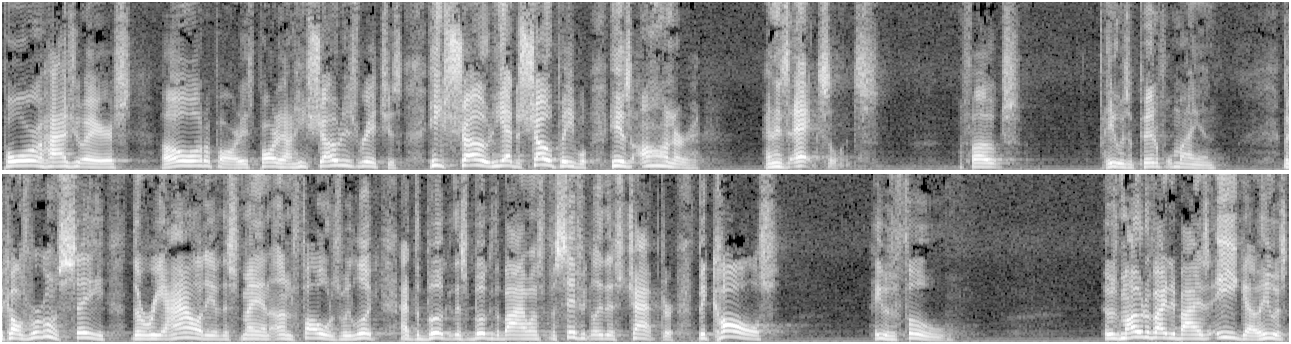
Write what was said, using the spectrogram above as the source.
Poor Ahasuerus, oh, what a party. It's party time. He showed his riches. He showed, he had to show people his honor and his excellence. Folks, he was a pitiful man because we're going to see the reality of this man unfold as we look at the book, this book of the Bible, and specifically this chapter, because he was a fool. He was motivated by his ego. He was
